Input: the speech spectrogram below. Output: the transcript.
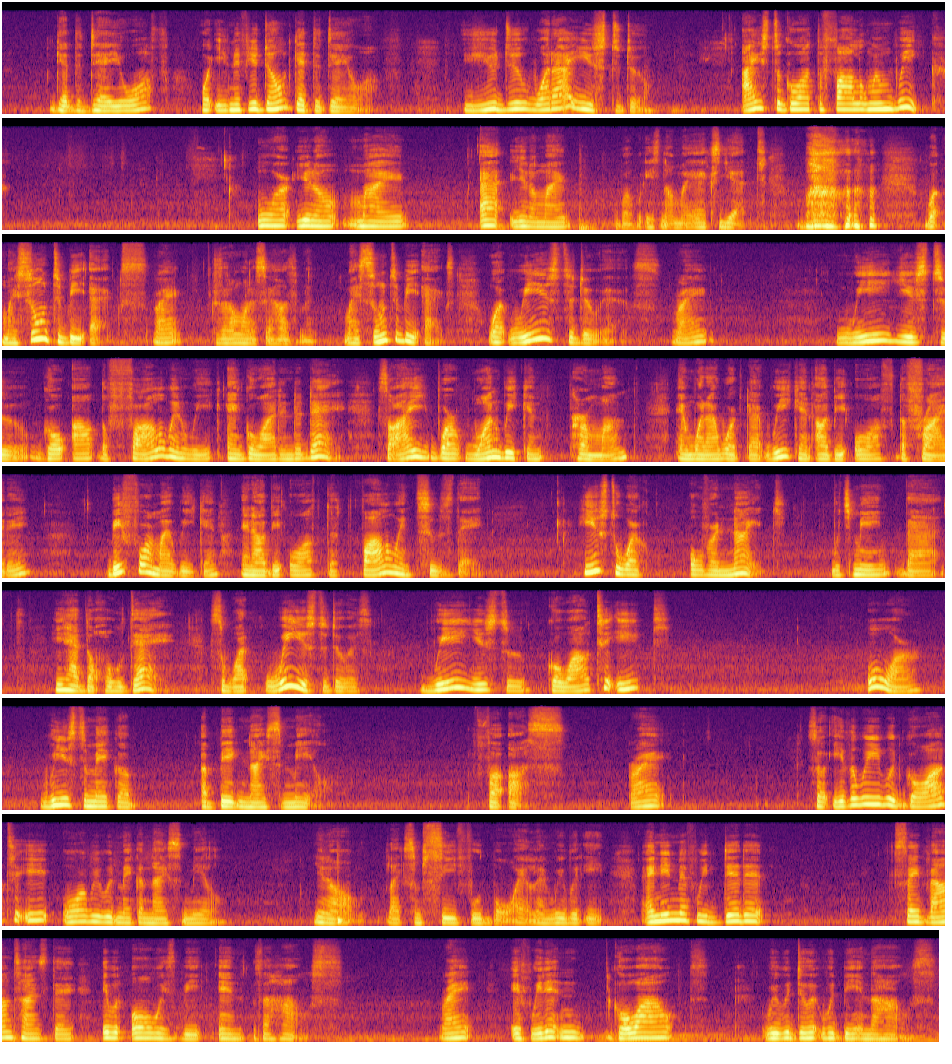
get the day off, or even if you don't get the day off, you do what I used to do. I used to go out the following week. Or, you know, my, you know, my, well, he's not my ex yet, but what my soon to be ex, right? Because I don't want to say husband. My soon to be ex. What we used to do is, right? we used to go out the following week and go out in the day. So I work one weekend per month, and when I worked that weekend, I'd be off the Friday before my weekend, and I'd be off the following Tuesday. He used to work overnight, which means that he had the whole day. So what we used to do is we used to go out to eat Or we used to make a, a big, nice meal for us, right? So either we would go out to eat or we would make a nice meal, you know, like some seafood boil and we would eat. And even if we did it, say Valentine's Day, it would always be in the house, right? If we didn't go out, we would do it would be in the house.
